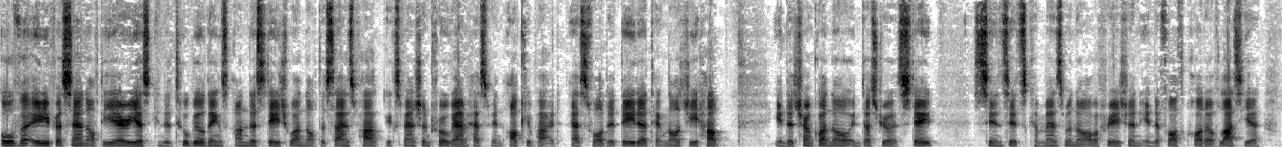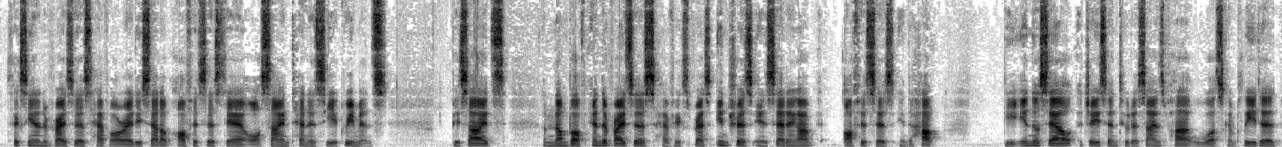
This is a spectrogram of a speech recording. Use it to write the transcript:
Over 80% of the areas in the two buildings under Stage 1 of the Science Park expansion program has been occupied. As for the Data Technology Hub in the Kwan Industrial Estate, since its commencement of operation in the fourth quarter of last year, 16 enterprises have already set up offices there or signed tenancy agreements. Besides, a number of enterprises have expressed interest in setting up offices in the hub. The InnoCell adjacent to the Science Park was completed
